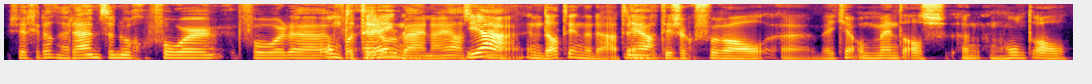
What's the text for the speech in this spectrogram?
zeg je dat, ruimte nog voor, voor, eh Om voor te trainen. bijna. Ja, Ja, en dat inderdaad. En Ja. het is ook vooral, eh, weet je, op het moment als een, een hond al.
